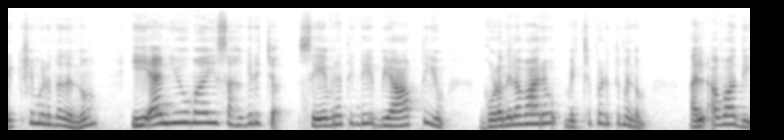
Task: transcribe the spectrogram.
ലക്ഷ്യമിടുന്നതെന്നും ഇ ആൻഡ് യുമായി സഹകരിച്ച് സേവനത്തിന്റെ വ്യാപ്തിയും ഗുണനിലവാരവും മെച്ചപ്പെടുത്തുമെന്നും അൽ അവാദി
